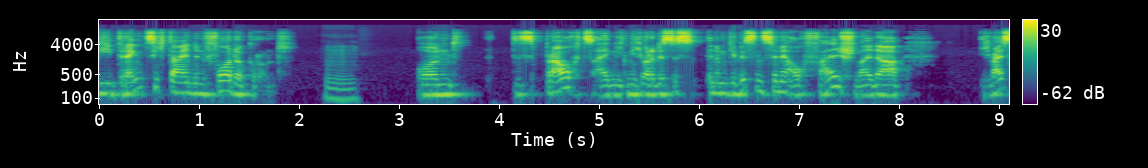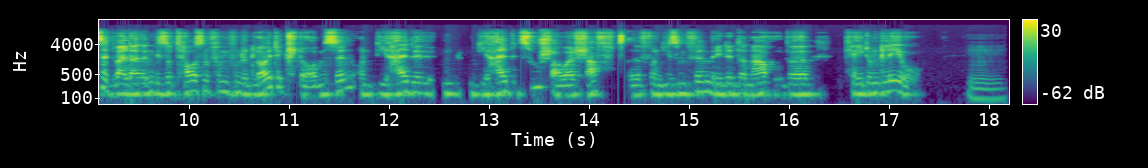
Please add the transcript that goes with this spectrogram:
die drängt sich da in den Vordergrund. Hm. Und das braucht es eigentlich nicht, oder das ist in einem gewissen Sinne auch falsch, weil da, ich weiß nicht, weil da irgendwie so 1500 Leute gestorben sind und die halbe, die halbe Zuschauerschaft äh, von diesem Film redet danach über Kate und Leo. Hm.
